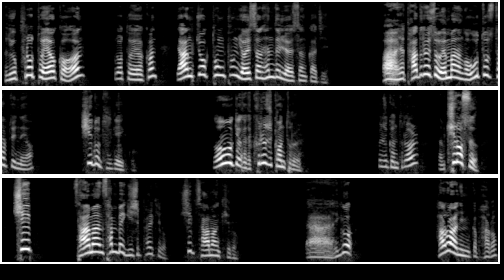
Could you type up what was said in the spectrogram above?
그리고 프로토 에어컨, 프로토 에어컨, 양쪽 통풍 열선, 핸들 열선까지. 아, 다 들어있어, 웬만한 거. 오토 스탑도 있네요. 키도 두 개 있고. 너무 깨끗해. 크루즈 컨트롤. 크루즈 컨트롤. 그다음 키로수. 14만 328km. 14만 km. 야, 이거 바로 아닙니까 바로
